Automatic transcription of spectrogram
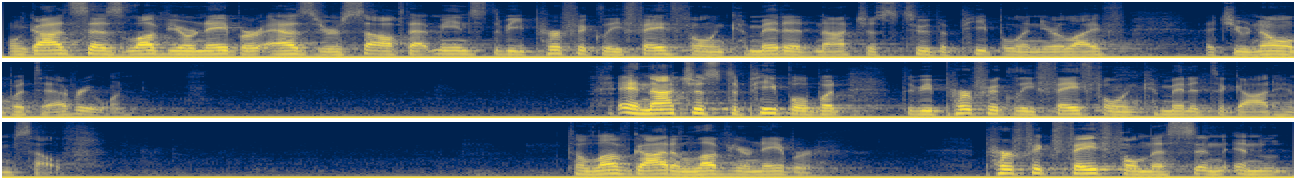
when God says, love your neighbor as yourself, that means to be perfectly faithful and committed, not just to the people in your life that you know, but to everyone. And not just to people, but to be perfectly faithful and committed to God Himself. To love God and love your neighbor. Perfect faithfulness and, in,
